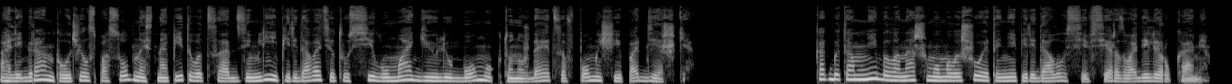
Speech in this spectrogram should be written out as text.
а Легран получил способность напитываться от земли и передавать эту силу магию любому, кто нуждается в помощи и поддержке. Как бы там ни было, нашему малышу это не передалось, и все разводили руками.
